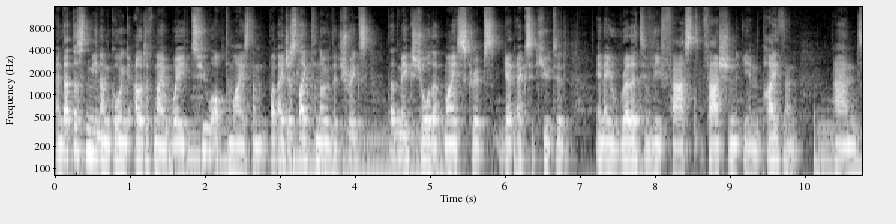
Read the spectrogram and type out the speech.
and that doesn't mean I'm going out of my way to optimize them, but I just like to know the tricks that make sure that my scripts get executed in a relatively fast fashion in Python. And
